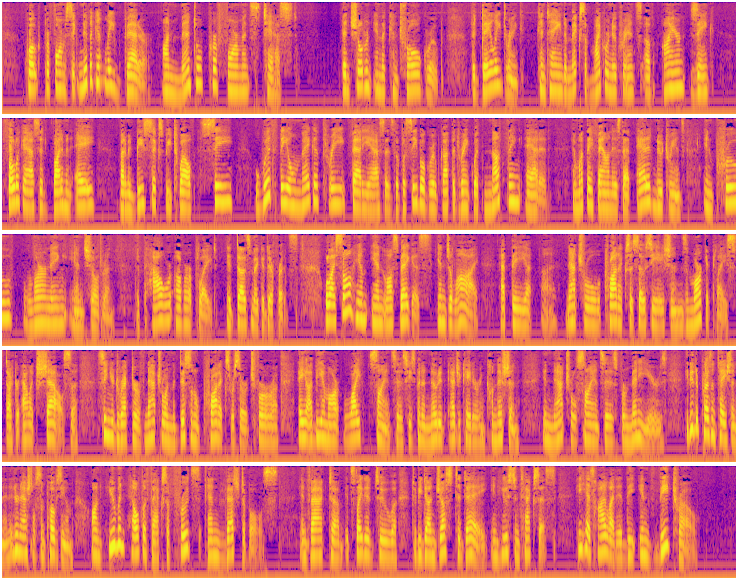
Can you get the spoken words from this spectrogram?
quote, performed significantly better on mental performance test than children in the control group. The daily drink contained a mix of micronutrients of iron, zinc, folic acid, vitamin A, vitamin B6, B12, C, with the omega-3 fatty acids. The placebo group got the drink with nothing added. And what they found is that added nutrients improve learning in children the power of our plate. It does make a difference. Well, I saw him in Las Vegas in July at the uh, Natural Products Association's marketplace. Dr. Alex Schauss, uh, Senior Director of Natural and Medicinal Products Research for uh, AIBMR Life Sciences. He's been a noted educator and clinician in natural sciences for many years. He did a presentation, an international symposium on human health effects of fruits and vegetables. In fact, uh, it's slated to uh, to be done just today in Houston, Texas. He has highlighted the in vitro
